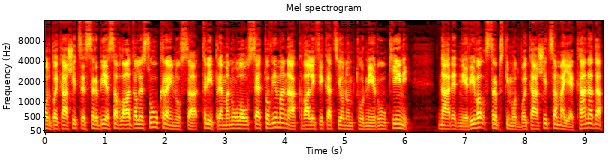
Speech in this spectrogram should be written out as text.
Odbojkašice Srbije savladale su Ukrajinu sa 3 prema 0 u setovima na kvalifikacionom turniru u Kini – Naredni rival srpskim odbojkašicama je Kanada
